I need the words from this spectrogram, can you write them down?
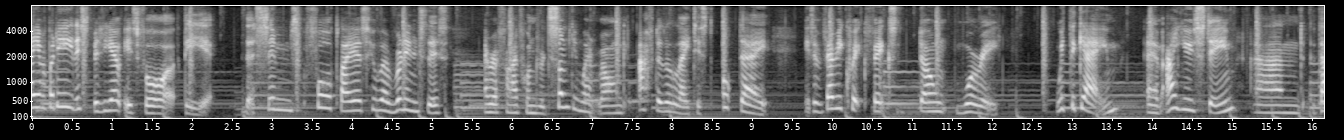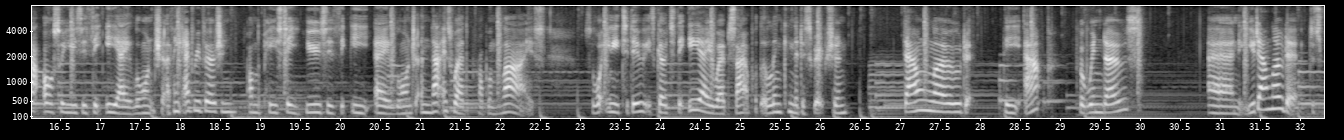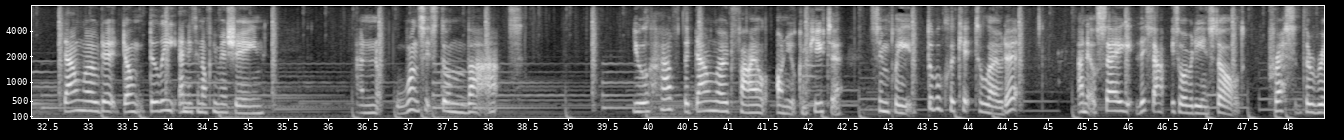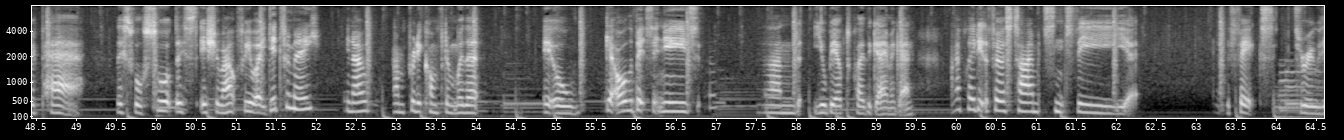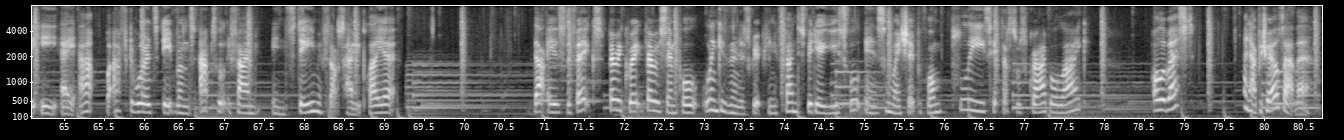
Hey everybody, this video is for the The Sims 4 players who are running into this error 500. Something went wrong after the latest update. It's a very quick fix, don't worry. With the game, um, I use Steam and that also uses the EA launcher. I think every version on the PC uses the EA launcher and that is where the problem lies. So what you need to do is go to the EA website, I'll put the link in the description, download the app for Windows and you download it. Just download it, don't delete anything off your machine. And once it's done that, you will have the download file on your computer. Simply double click it to load it and it'll say this app is already installed. Press the repair. This will sort this issue out for you. It did for me, you know, I'm pretty confident with it. It'll get all the bits it needs and you'll be able to play the game again. I played it the first time since the the fix through the EA app, but afterwards it runs absolutely fine in Steam if that's how you play it. That is the fix. Very quick, very simple. Link is in the description. If you found this video useful in some way, shape or form, please hit that subscribe or like. All the best, and happy trails out there.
